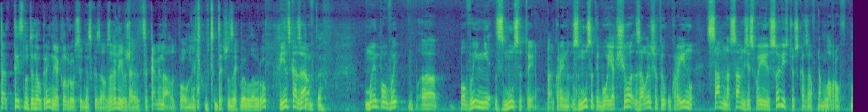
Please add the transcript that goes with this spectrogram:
та тиснути на Україну, як Лавров сьогодні сказав. Взагалі, вже це камінаут повний. Тобто те, що заявив Лавров. Він сказав, Тобто, ми пови... повинні змусити Так. Україну змусити, бо якщо залишити Україну сам на сам зі своєю совістю, сказав нам Лавров е,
